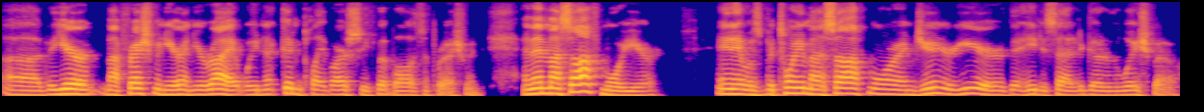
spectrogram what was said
uh, the year my freshman year, and you're right, we couldn't play varsity football as a freshman, and then my sophomore year, and it was between my sophomore and junior year that he decided to go to the Wishbone.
